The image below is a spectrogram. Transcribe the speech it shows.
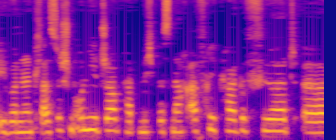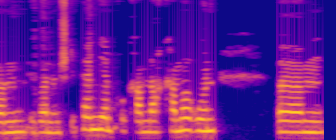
über einen klassischen Unijob, hat mich bis nach Afrika geführt, ähm, über ein Stipendienprogramm nach Kamerun. Ähm,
